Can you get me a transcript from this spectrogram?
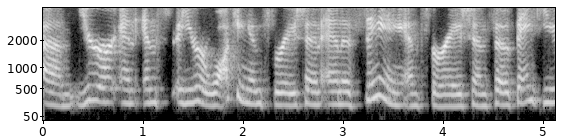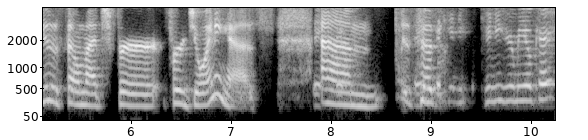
um, you're an ins- you're a walking inspiration and a singing inspiration. So thank you so much for for joining us. Um, so can you, can you hear me okay?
